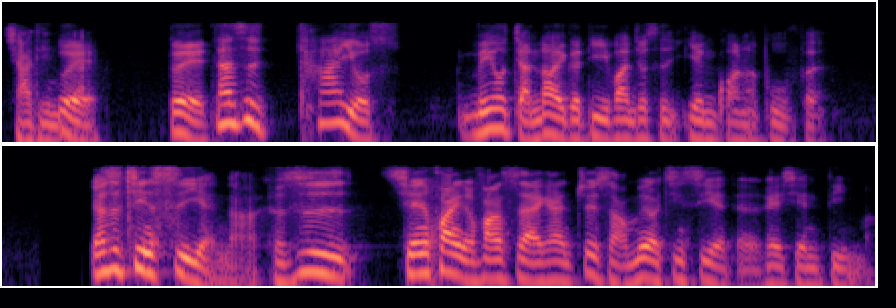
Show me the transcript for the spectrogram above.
下订单。对对，但是他有没有讲到一个地方，就是验光的部分。要是近视眼呐、啊，可是先换一个方式来看，最少没有近视眼的人可以先定嘛。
